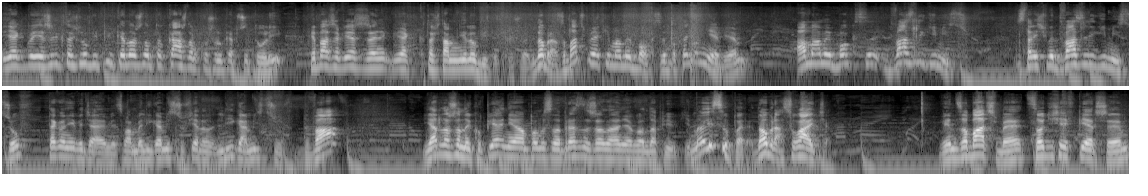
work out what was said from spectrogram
Jakby, jeżeli ktoś lubi piłkę nożną, to każdą koszulkę przytuli. Chyba, że wiesz, że jak ktoś tam nie lubi tych koszulek. Dobra, zobaczmy, jakie mamy boksy, bo tego nie wiem. A mamy boksy, dwa z Ligi Mistrzów. Dostaliśmy dwa z Ligi Mistrzów. Tego nie wiedziałem, więc mamy Liga Mistrzów 1, Liga Mistrzów 2. Ja dla żony kupię, nie mam pomysłu na prezent, żona nie ogląda piłki. No i super. Dobra, słuchajcie. Więc zobaczmy, co dzisiaj w pierwszym.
